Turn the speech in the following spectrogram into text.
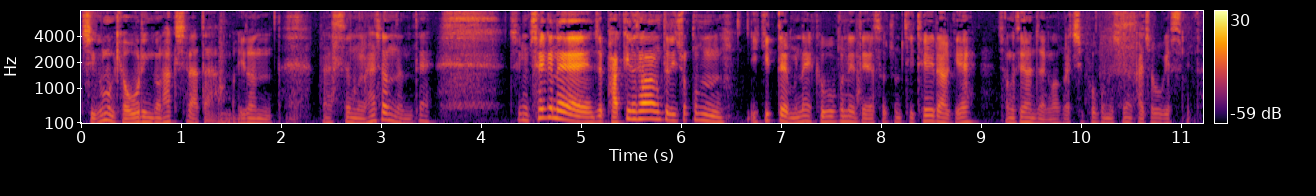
지금은 겨울인 건 확실하다. 뭐 이런 말씀을 하셨는데 지금 최근에 이제 바뀐 상황들이 조금 있기 때문에 그 부분에 대해서 좀 디테일하게 정세현 장관과 짚어보는 시간 가져보겠습니다.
